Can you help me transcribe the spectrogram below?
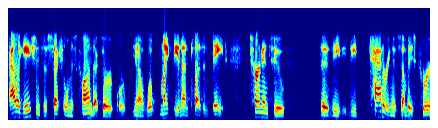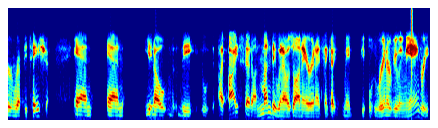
allegations of sexual misconduct or or you know what might be an unpleasant date turn into the the the tattering of somebody's career and reputation. And and you know the I, I said on Monday when I was on air, and I think I made people who were interviewing me angry.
